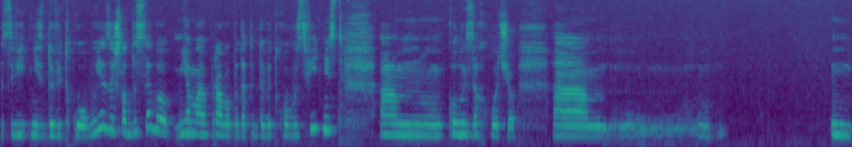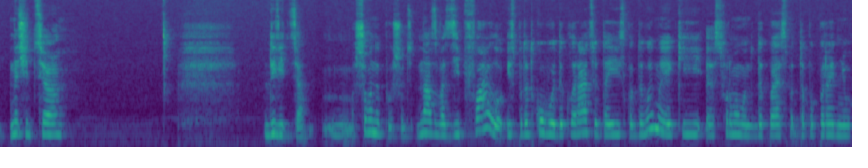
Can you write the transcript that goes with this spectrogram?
звітність довідкову. Я зайшла до себе, я маю право подати довідкову звітність, коли захочу. Значить, е, Дивіться, що вони пишуть. Назва zip файлу із податковою декларацією та її складовими, які е, сформовано ДПС та попередню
